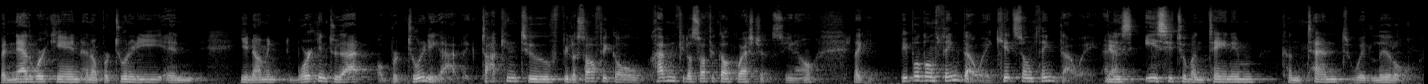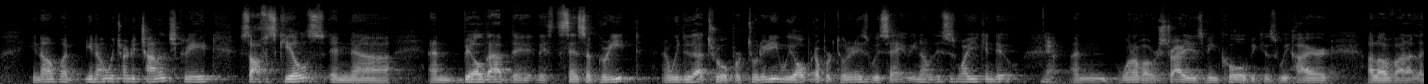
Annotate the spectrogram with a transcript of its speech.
but networking and opportunity and you know i mean working to that opportunity gap like talking to philosophical having philosophical questions you know? Like people don't think that way. Kids don't think that way. And yeah. it's easy to maintain him content with little you know? But you know we're trying to challenge create soft skills and uh, and build up the, the sense of greed. And we do that through opportunity. We open opportunities. We say, you know, this is what you can do. Yeah. And one of our strategies has been cool because we hired a lot of uh,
